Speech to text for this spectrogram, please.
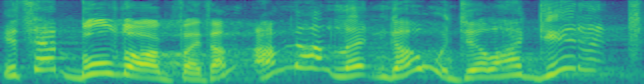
It's that bulldog faith. I'm, I'm not letting go until I get it.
